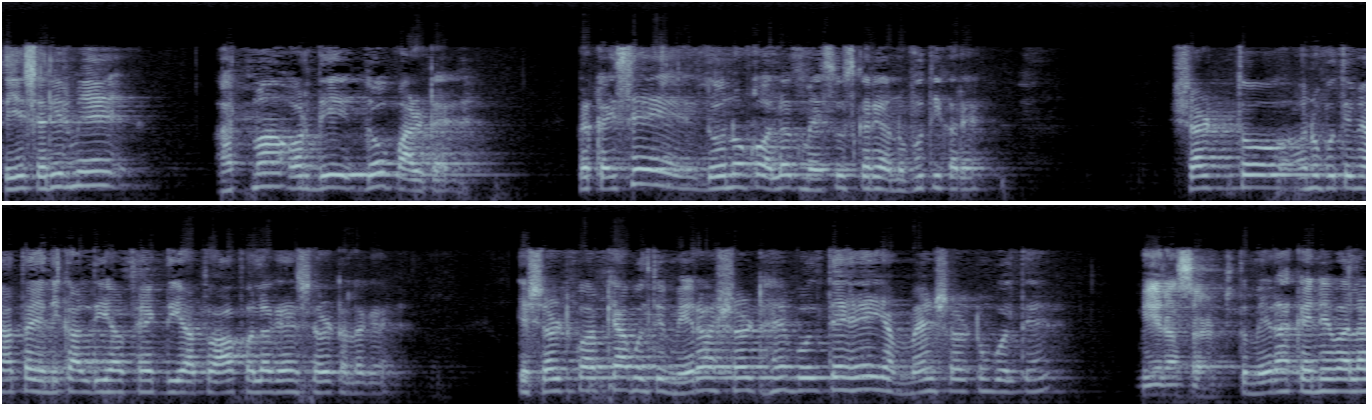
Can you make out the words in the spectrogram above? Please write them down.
तो ये शरीर में आत्मा और देह दो पार्ट है। पर कैसे दोनों को अलग महसूस करे, अनुभूति करे? शर्ट तो अनुभूति में आता है निकाल दिया, फेंक दिया तो आप अलग है, शर्ट अलग है। ये शर्ट को आप क्या बोलते हैं? मेरा शर्ट है बोलते हैं या मैं शर्ट हूँ बोलते हैं? मेरा शर्ट। तो मेरा कहने वाला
